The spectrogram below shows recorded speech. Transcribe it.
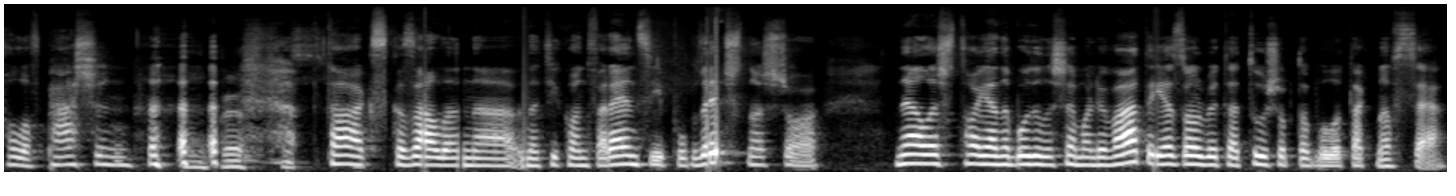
full of passion. Так сказала на, на тій конференції публічно, що не лише то я не буду лише малювати, я зроблю тату, щоб то було так на все.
